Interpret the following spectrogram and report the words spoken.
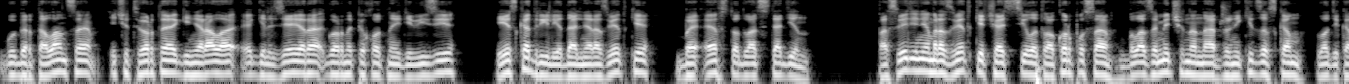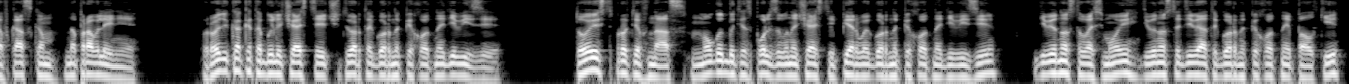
Губерталанца и четвертая генерала Эгельзейера горно-пехотной дивизии и эскадрилья дальней разведки БФ-121. По сведениям разведки, часть сил этого корпуса была замечена на Орджоникидзевском, Владикавказском направлении. Вроде как это были части 4-й горно-пехотной дивизии. То есть против нас могут быть использованы части 1-й горно-пехотной дивизии, 98-й, 99-й горно-пехотные полки,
